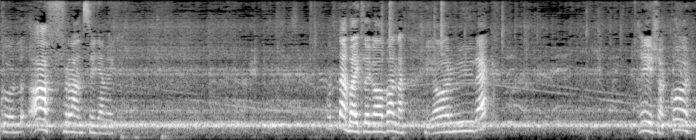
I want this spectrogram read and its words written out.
akkor... Ah, franc szégyen még. Nem bajt legalább vannak járművek. És akkor...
